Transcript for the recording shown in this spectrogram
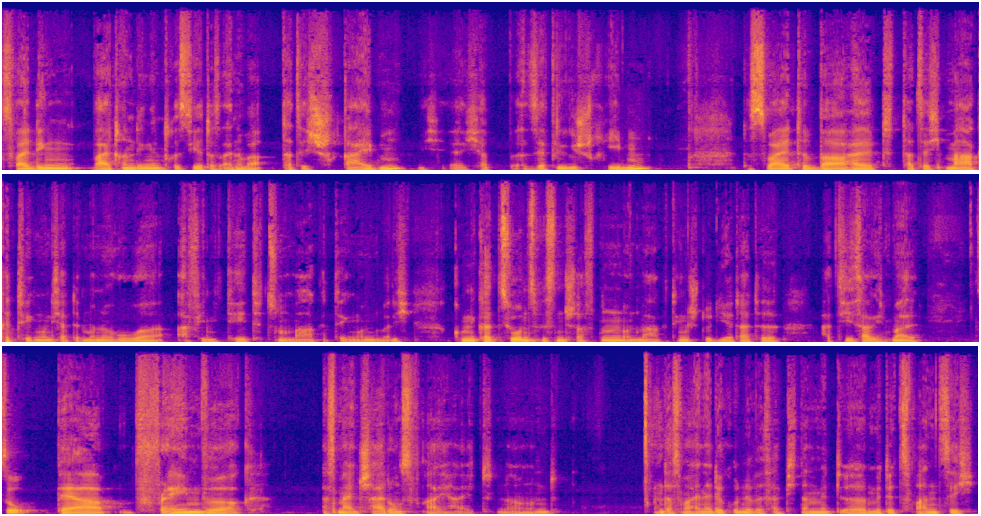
zwei Dingen, weiteren Dingen interessiert. Das eine war tatsächlich Schreiben. Ich, ich habe sehr viel geschrieben das zweite war halt tatsächlich Marketing und ich hatte immer eine hohe Affinität zum Marketing. Und weil ich Kommunikationswissenschaften und Marketing studiert hatte, hatte ich, sage ich mal, so per Framework erstmal Entscheidungsfreiheit. Ne? Und, das war einer der Gründe, weshalb ich dann mit äh, Mitte 20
